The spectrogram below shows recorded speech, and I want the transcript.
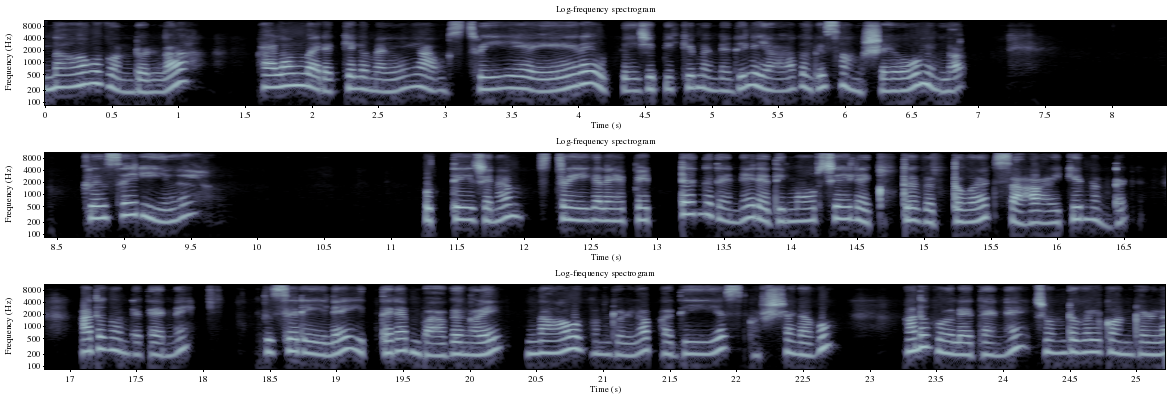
നാവ് കൊണ്ടുള്ള കളം വരയ്ക്കലുമെല്ലാം സ്ത്രീയെ ഏറെ ഉത്തേജിപ്പിക്കുമെന്നതിൽ യാതൊരു സംശയവുമില്ല. ക്രിസരിയിൽ ഉത്തേജനം സ്ത്രീകളെ പെട്ടെന്ന് തന്നെ രതിമൂർച്ചയിലേക്ക് എത്തുവാൻ സഹായിക്കുന്നുണ്ട്. അതുകൊണ്ട് തന്നെ ക്രിസരിയിലെ ഇത്തരം ഭാഗങ്ങളിൽ നാവ് കൊണ്ടുള്ള പതിയ സ്പർശനവും അതുപോലെ തന്നെ ചുണ്ടുകൾ കൊണ്ടുള്ള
